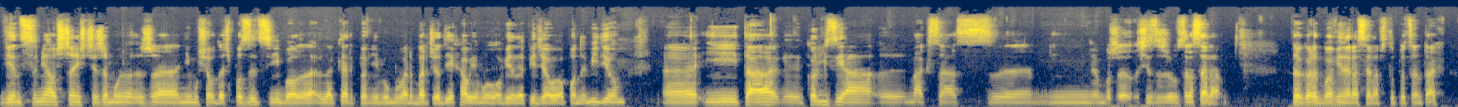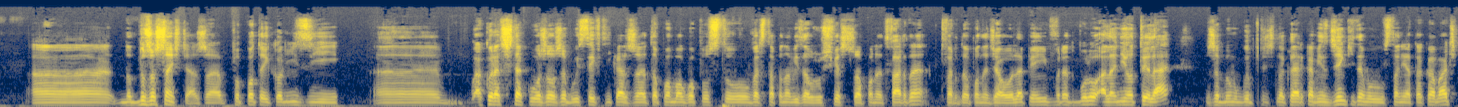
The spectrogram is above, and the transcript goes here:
Więc miał szczęście, że, mu, że nie musiał dać pozycji, bo Leclerc pewnie był mu bardziej odjechał, jemu o wiele lepiej działały opony medium. E, i ta kolizja Maxa z, może mm, się zdarzył z Russellem, to akurat była wina Russella w 100%, no dużo szczęścia, że po, po tej kolizji E, akurat się tak ułożyło, że był safety car, że to pomogło. Po prostu Verstappenowi założył świeższe opony twarde. Twarde opony działały lepiej w Red Bullu, ale nie o tyle, żeby mógł przyjść Leclerca, więc dzięki temu był w stanie atakować.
